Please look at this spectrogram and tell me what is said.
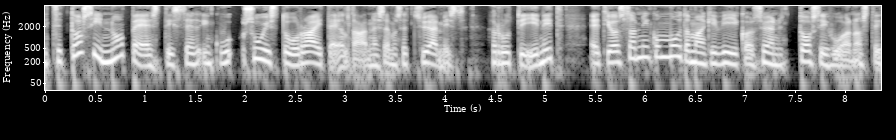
että se tosi nopeasti se niin kuin suistuu raiteiltaan ne semmoiset syömisrutiinit. Että jos on niin kuin muutamankin viikon syönyt tosi huonosti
